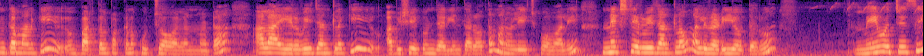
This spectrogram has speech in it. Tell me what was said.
ఇంకా మనకి భర్తల పక్కన కూర్చోవాలన్నమాట. అలా ఇరవై గంటలకి అభిషేకం జరిగిన తర్వాత మనం లేచిపోవాలి. నెక్స్ట్ ఇరవై గంటలు మళ్ళీ రెడీ అవుతారు. మేము వచ్చేసి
